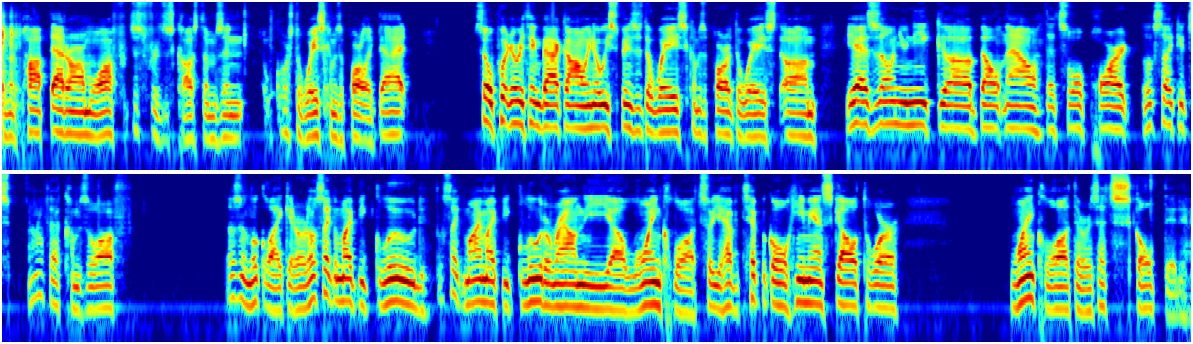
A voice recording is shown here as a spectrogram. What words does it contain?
I'm going to pop that arm off just for just customs. And, of course, the waist comes apart like that. So putting everything back on, we know he spins at the waist, comes apart at the waist. Um, he has his own unique uh, belt now. That's all part. looks like it's, I don't know if that comes off. Doesn't look like it, or it looks like it might be glued. looks like mine might be glued around the uh, loincloth. So you have a typical He-Man Skeletor loincloth, or is that sculpted?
